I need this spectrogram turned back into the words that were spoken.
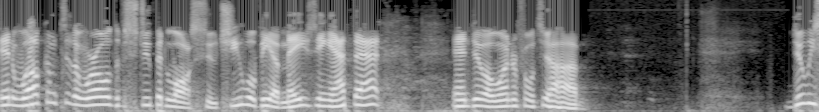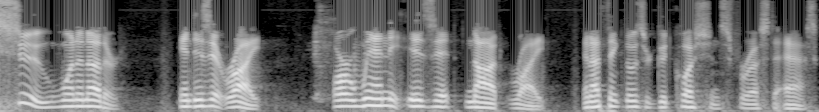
and welcome to the world of stupid lawsuits. You will be amazing at that and do a wonderful job. Do we sue one another? And is it right? Or when is it not right? And I think those are good questions for us to ask.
